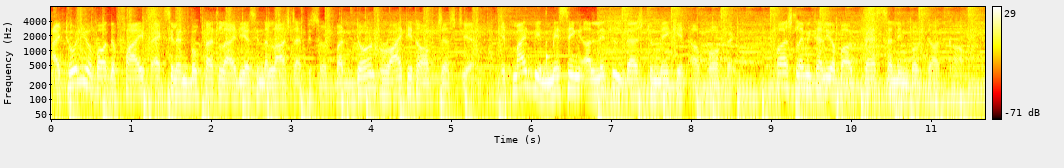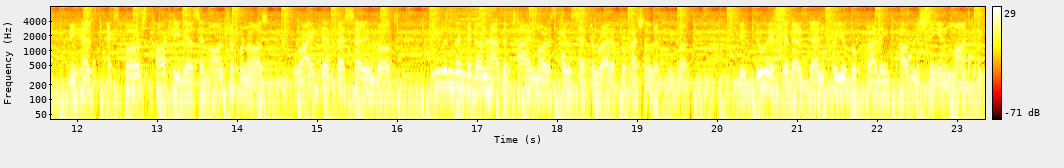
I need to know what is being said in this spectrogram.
I told you about the five excellent book title ideas in the last episode, but don't write it off just yet. It might be missing a little touch to make it a perfect. First, let me tell you about bestsellingbook.com. We help experts, thought leaders, and entrepreneurs write their best selling books even when they don't have the time or skill set to write a professional looking book. We do it with our done for you book writing, publishing, and marketing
